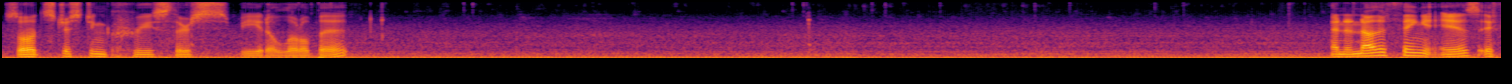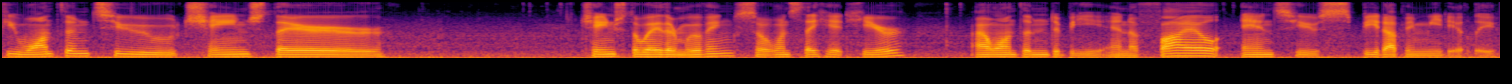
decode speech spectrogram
So let's just increase their speed a little bit. And another thing is if you want them to change their change the way they're moving, so once they hit here, I want them to be in a file and to speed up immediately.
